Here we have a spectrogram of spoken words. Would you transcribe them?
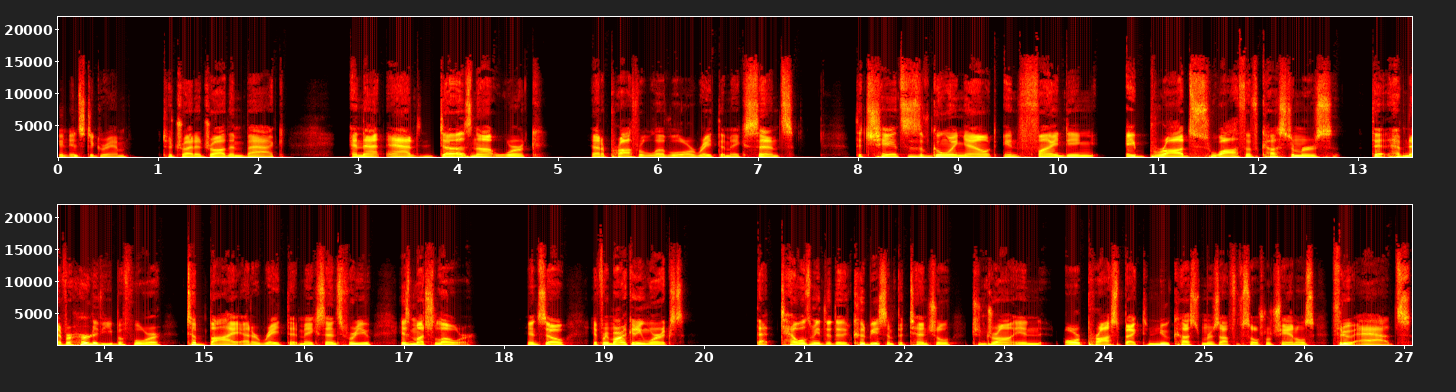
and Instagram to try to draw them back, and that ad does not work at a profitable level or rate that makes sense, the chances of going out and finding a broad swath of customers that have never heard of you before to buy at a rate that makes sense for you is much lower. And so, if remarketing works, that tells me that there could be some potential to draw in or prospect new customers off of social channels through ads.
